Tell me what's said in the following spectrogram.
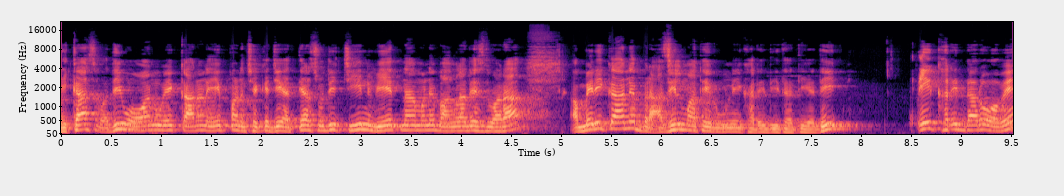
નિકાસ વધી હોવાનું એક કારણ એ પણ છે કે જે અત્યાર સુધી ચીન, વિયેતનામ અને બાંગ્લાદેશ દ્વારા અમેરિકા અને બ્રાઝિલમાંથી રૂની ખરીદી થતી હતી. એ ખરીદદારો હવે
